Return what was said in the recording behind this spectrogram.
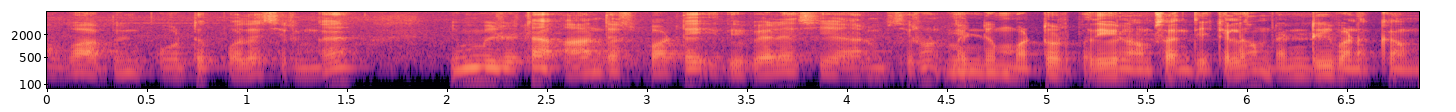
அவ்வா அப்படின்னு போட்டு புதைச்சிருங்க. இம்மிடியட்டாக ஆன் த ஸ்பாட்டே இது வேலை செய்ய ஆரம்பிச்சிடும் மீண்டும் மற்றொரு பதிவில் நாம் சந்திக்கலாம். நன்றி வணக்கம்.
